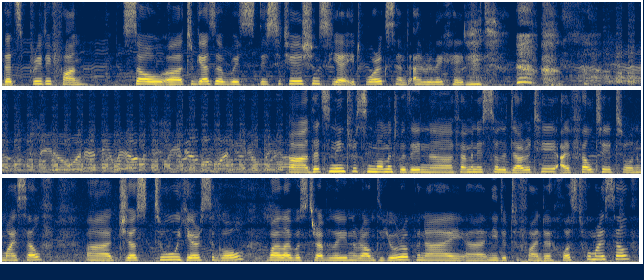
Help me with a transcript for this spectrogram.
that's pretty fun. So uh, together with these situations, yeah, it works, and I really hate it. Uh, that's an interesting moment within uh, feminist solidarity. I felt it on myself uh, just two years ago while I was traveling around Europe and I uh, needed to find a host for myself.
